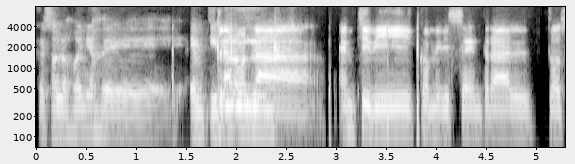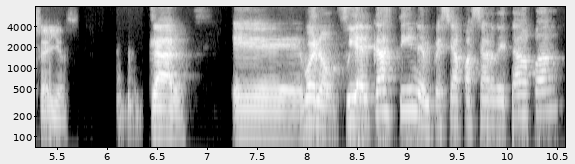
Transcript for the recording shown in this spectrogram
que son los dueños de MTV. Claro, la MTV, Comedy Central, todos ellos. Claro. Eh, bueno, fui al casting, empecé a pasar de etapa,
